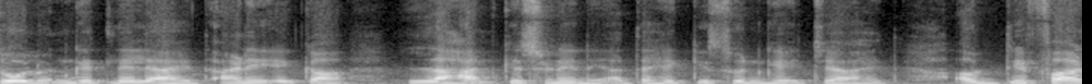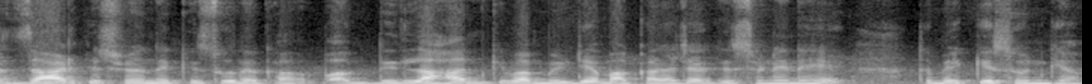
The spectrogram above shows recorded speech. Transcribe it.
सोलून घेतलेले आहेत आणि एका लहान किसणीने आता हे किसून घ्यायचे आहेत. अगदी फार जाड किसणीने किसू नका अगदी लहान किंवा मीडियम आकाराच्या किसणीने हे तुम्ही किसून घ्या.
